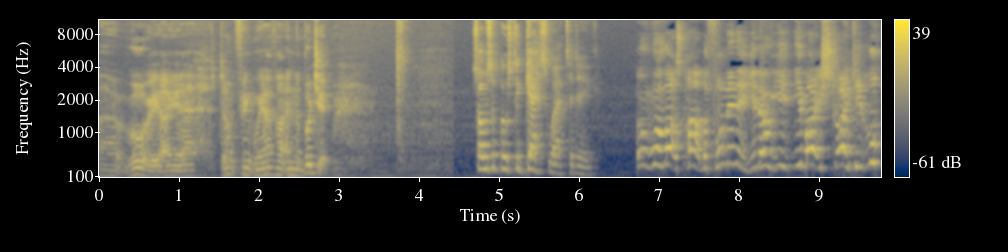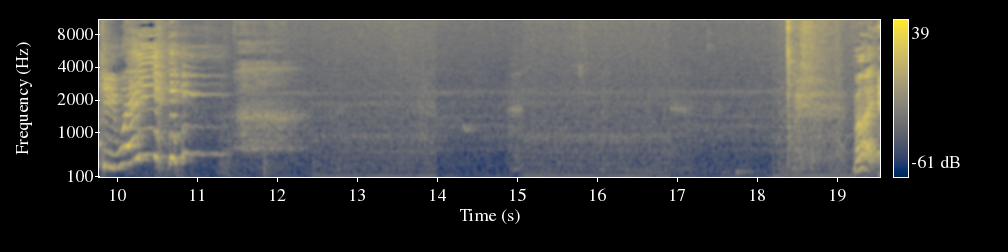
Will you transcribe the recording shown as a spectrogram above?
Uh, Rory, I uh, don't think we have that in the budget. So I'm supposed to guess where to dig? Oh, well, that's part of the fun, innit? You know, you, you might strike it lucky way. right,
